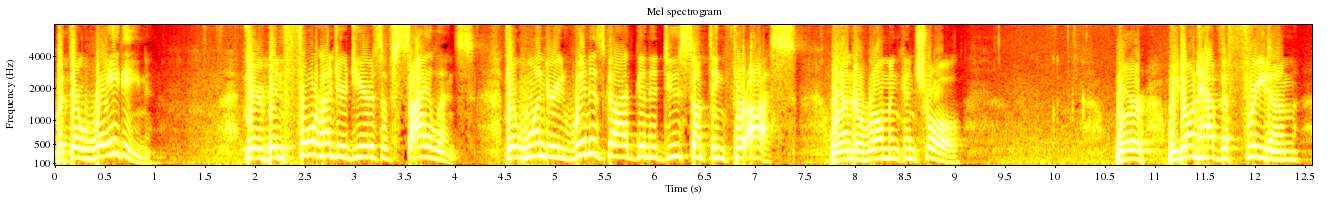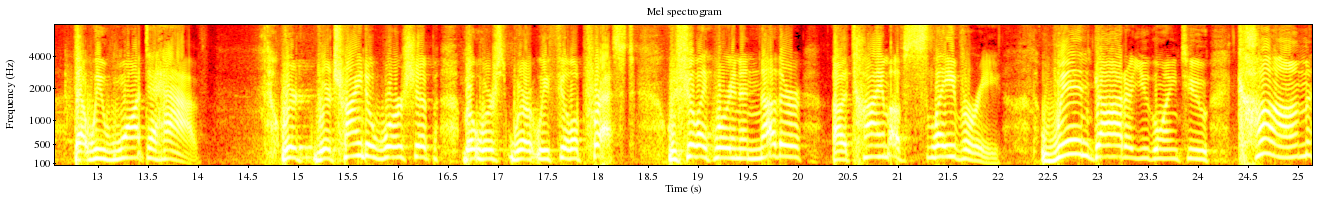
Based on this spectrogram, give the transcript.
But they're waiting. There have been 400 years of silence. They're wondering, when is God going to do something for us? We're under Roman control. We're, we don't have the freedom that we want to have. We're, we're trying to worship, but we're, we're, we feel oppressed. We feel like we're in another uh, time of slavery. When, God, are you going to come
